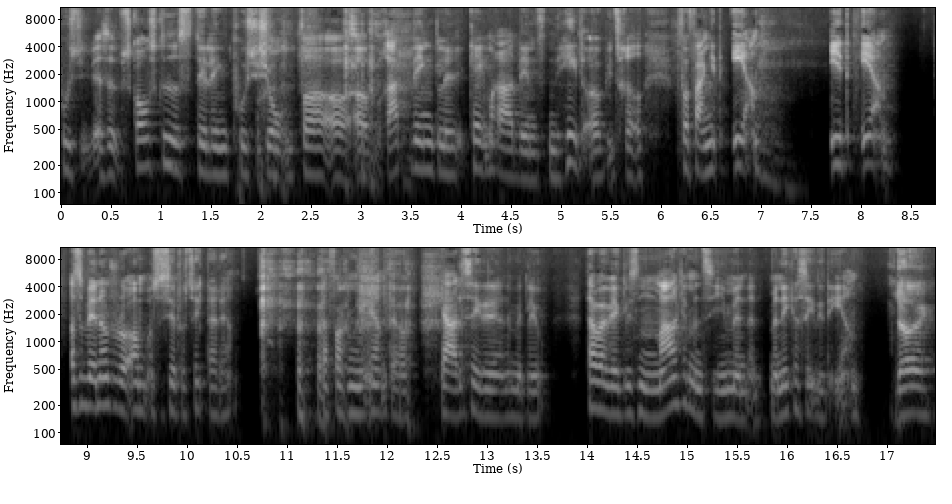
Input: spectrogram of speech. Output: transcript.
posi- altså skovskiderstilling position for at, at retvinkle kameralinsen helt op i træet for at fange et ærn. Et ærn. Og så vender du dig om, og så siger du, se, der er der. Der er fucking ærn deroppe. Jeg har aldrig set det æren i mit liv. Der var virkelig sådan meget, kan man sige, men at man ikke har set et æren. Det havde jeg ikke.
